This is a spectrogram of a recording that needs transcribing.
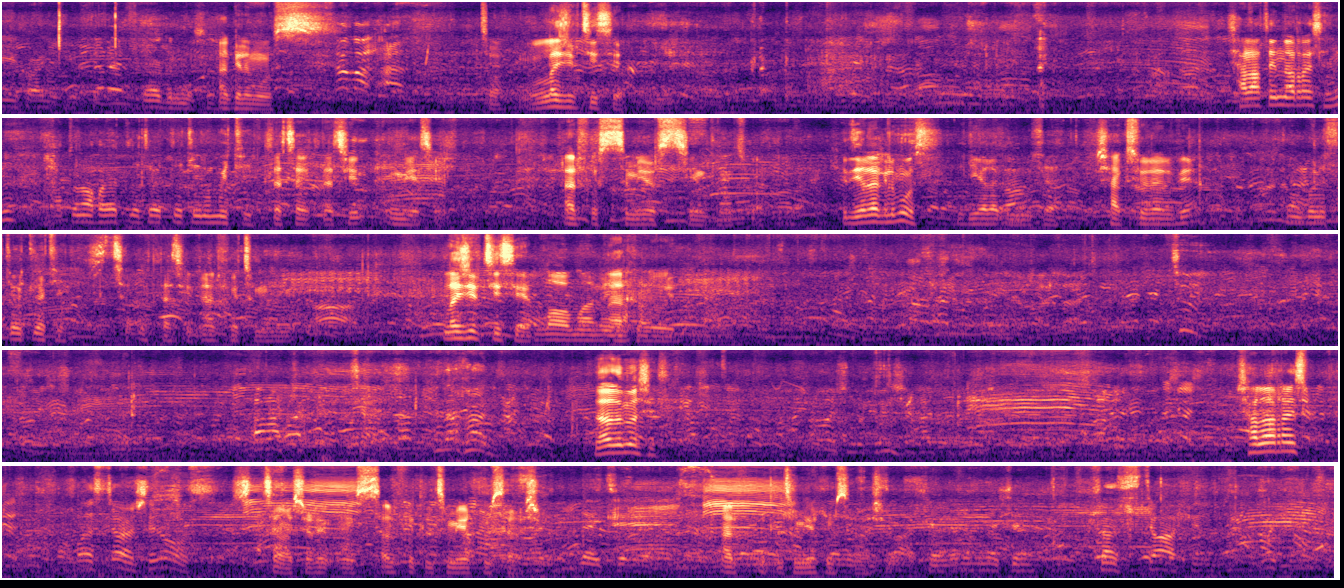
اقلموس تبارك الله. الله يجيب تيسير شحال عطينا الرئيس هنا؟ عطينا أخويا 33 و200 33 و 200 1660 درهم تبارك الله. ديالها قلموس؟ ديالك المساء شحال كسوا لها البيع؟ كنقول 36 36 1800 الله يجيب تيسير. اللهم آمين. الله يرحم الوالدين لا لا ماشي. شحال الرئيس؟ 26 ونص 26 ونص 1325 1325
